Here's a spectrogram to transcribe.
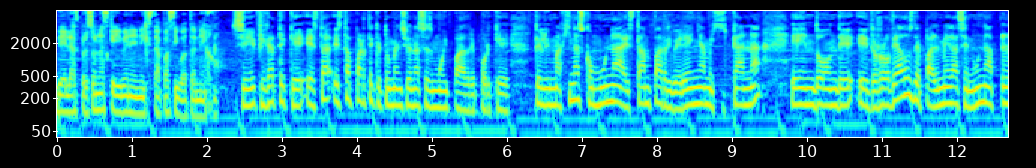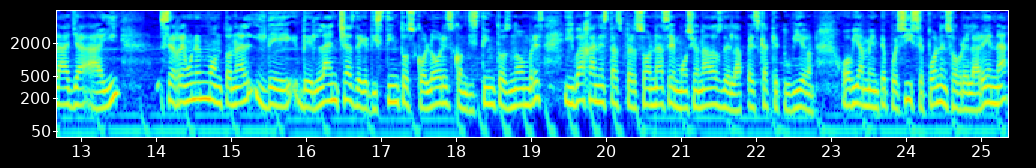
de las personas que viven en Ixtapas y Guatanejo. Sí, fíjate que esta, esta parte que tú mencionas es muy padre porque te lo imaginas como una estampa ribereña mexicana en donde eh, rodeados de palmeras en una playa ahí se reúnen un montonal de, de, lanchas de distintos colores con distintos nombres y bajan estas personas emocionados de la pesca que tuvieron. Obviamente, pues sí, se ponen sobre la arena,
